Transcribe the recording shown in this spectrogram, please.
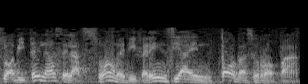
Suavitel hace la suave diferencia en toda su ropa.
